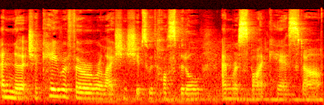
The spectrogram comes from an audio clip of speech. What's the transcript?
and nurture key referral relationships with hospital and respite care staff.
